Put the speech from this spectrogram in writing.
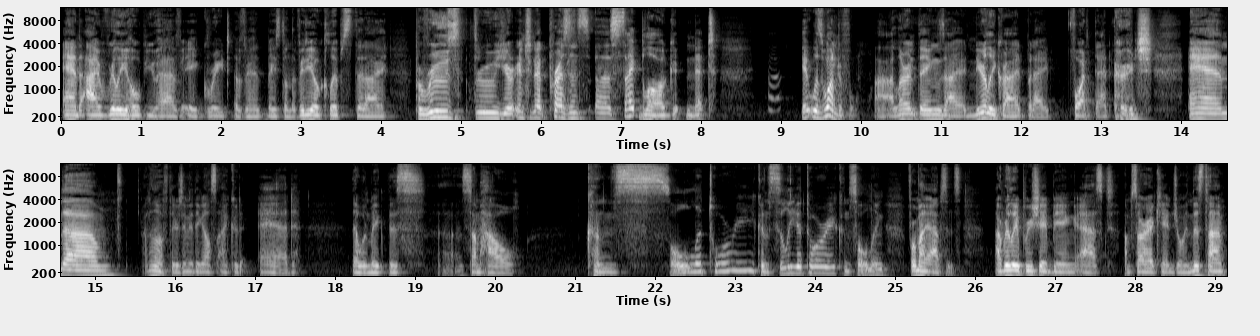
And I really hope you have a great event based on the video clips that I perused through your internet presence uh, site blog net. It was wonderful. I learned things. I nearly cried, but I fought that urge. And um, I don't know if there's anything else I could add that would make this somehow consolatory, conciliatory, consoling for my absence. I really appreciate being asked. I'm sorry I can't join this time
